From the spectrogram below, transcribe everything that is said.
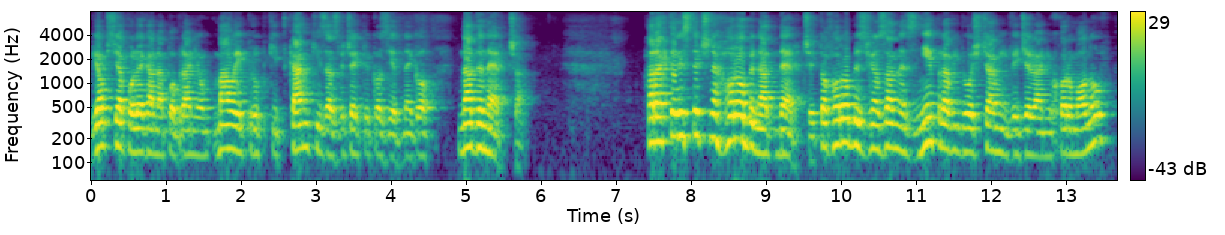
biopsja polega na pobraniu małej próbki tkanki, zazwyczaj tylko z jednego nadnercza. Charakterystyczne choroby nadnerczy to choroby związane z nieprawidłowościami w wydzielaniu hormonów,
